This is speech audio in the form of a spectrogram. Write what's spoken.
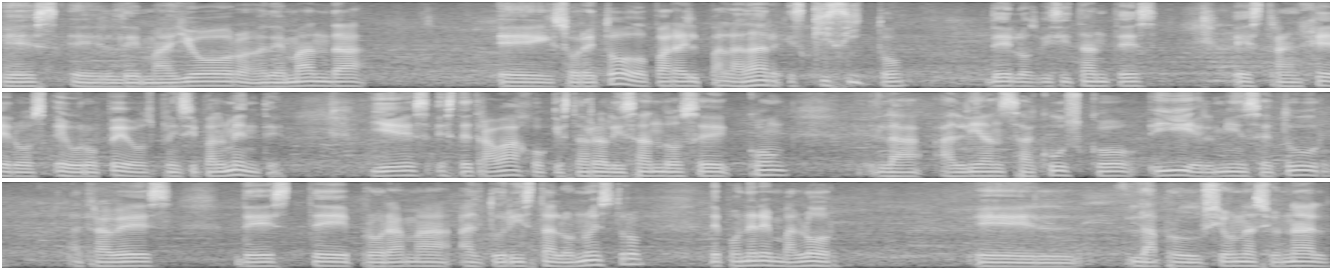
es el de mayor demanda, eh, sobre todo para el paladar exquisito de los visitantes extranjeros, europeos principalmente. Y es este trabajo que está realizándose con la Alianza Cusco y el MINCETUR a través de este programa Al Turista Lo Nuestro, de poner en valor la producción nacional,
